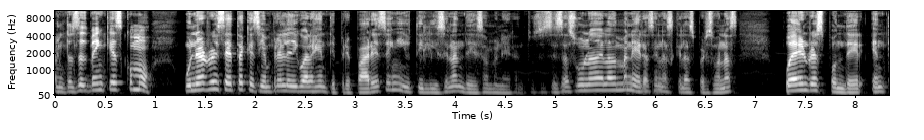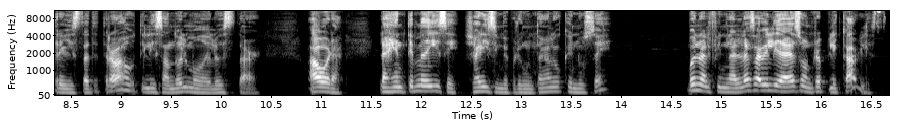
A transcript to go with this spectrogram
Entonces ven que es como una receta que siempre le digo a la gente, prepárense y utilícenla de esa manera. Entonces esa es una de las maneras en las que las personas pueden responder entrevistas de trabajo utilizando el modelo STAR. Ahora, la gente me dice, Shari, si me preguntan algo que no sé, bueno, al final las habilidades son replicables.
